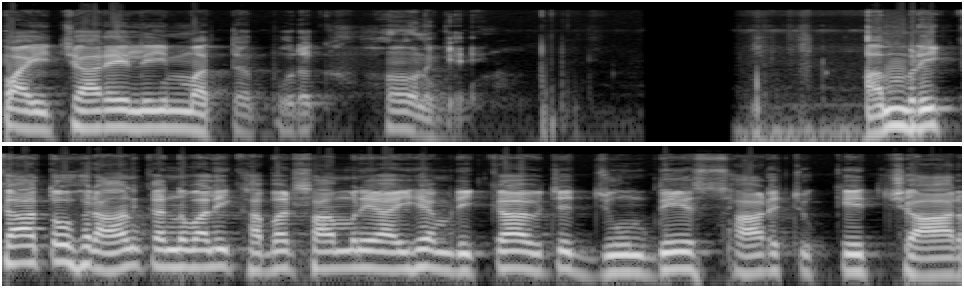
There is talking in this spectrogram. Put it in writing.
ਭਾਈਚਾਰੇ ਲਈ ਮਹੱਤਵਪੂਰਕ ਹੋਣਗੇ। ਅਮਰੀਕਾ ਤੋਂ ਹੈਰਾਨ ਕਰਨ ਵਾਲੀ ਖਬਰ ਸਾਹਮਣੇ ਆਈ ਹੈ। ਅਮਰੀਕਾ ਵਿੱਚ ਜੂੰਦੇ ਸੜ ਚੁੱਕੇ ਚਾਰ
